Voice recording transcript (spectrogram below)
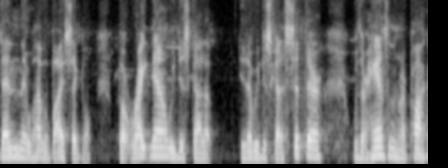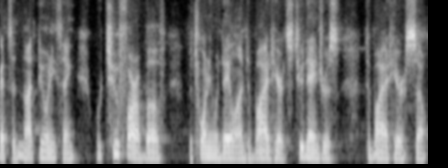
then they will have a buy signal. But right now, we just got to you know, we just got to sit there with our hands in our pockets and not do anything. We're too far above the 21 day line to buy it here. It's too dangerous to buy it here. So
